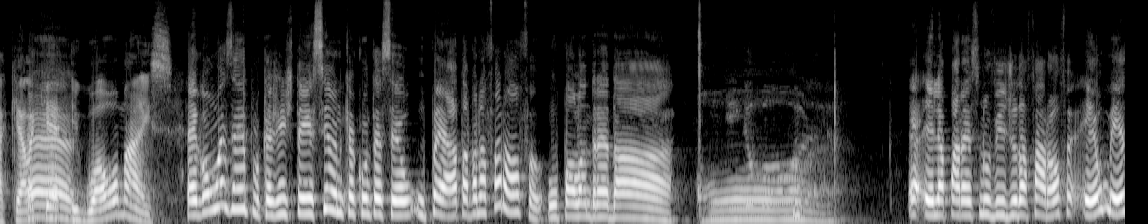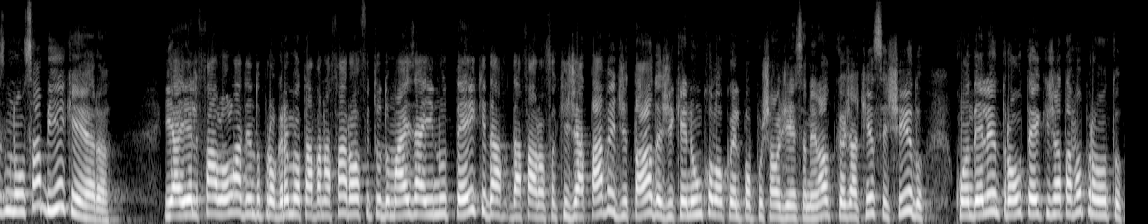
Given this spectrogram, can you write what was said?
Aquela que é É. igual ou mais. É igual um exemplo que a gente tem esse ano que aconteceu. O PA tava na farofa. O Paulo André da. É, Ele aparece no vídeo da farofa, eu mesmo não sabia quem era. E aí ele falou lá dentro do programa, eu tava na farofa e tudo mais, aí no take da, da farofa que já tava editado, a GK não colocou ele pra puxar audiência nem nada, porque eu já tinha assistido, quando ele entrou o take já tava pronto.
